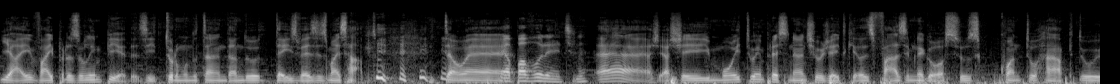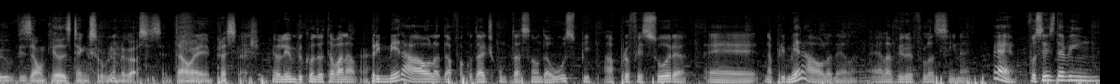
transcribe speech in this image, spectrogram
e aí vai para as Olimpíadas e todo mundo está andando 10 vezes mais rápido. Então é. É apavorante, né? É, achei muito impressionante o jeito que eles fazem negócios, quanto rápido e a visão que eles têm sobre negócios. Então então é impressionante. Eu lembro quando eu estava na primeira aula da Faculdade de Computação da USP, a professora, é, na primeira aula dela, ela virou e falou assim, né? É, vocês devem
